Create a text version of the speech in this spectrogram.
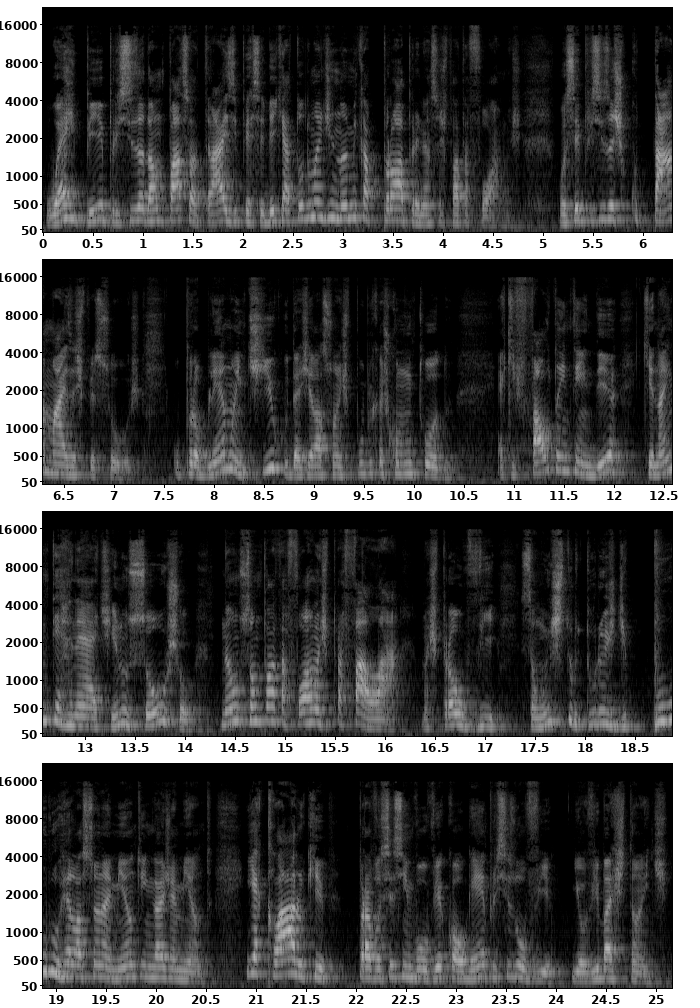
O RP precisa dar um passo atrás e perceber que há toda uma dinâmica própria nessas plataformas. Você precisa escutar mais as pessoas. O problema antigo das relações públicas como um todo é que falta entender que na internet e no social não são plataformas para falar, mas para ouvir. São estruturas de puro relacionamento e engajamento. E é claro que para você se envolver com alguém é preciso ouvir, e ouvir bastante.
